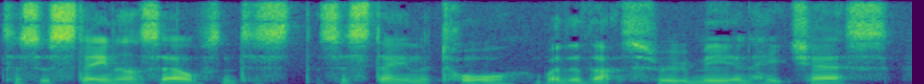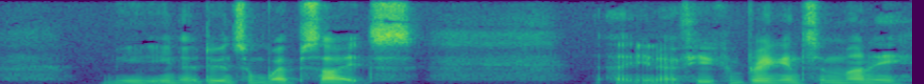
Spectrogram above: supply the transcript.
to sustain ourselves and to sustain the tour, whether that's through me and HS, me, you know, doing some websites, uh, you know, if you can bring in some money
